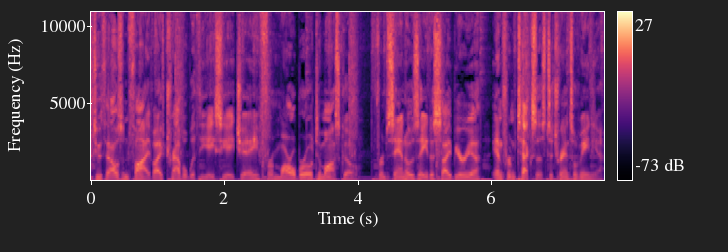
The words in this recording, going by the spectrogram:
2005, I've traveled with the ACHA from Marlboro to Moscow, from San Jose to Siberia, and from Texas to Transylvania.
